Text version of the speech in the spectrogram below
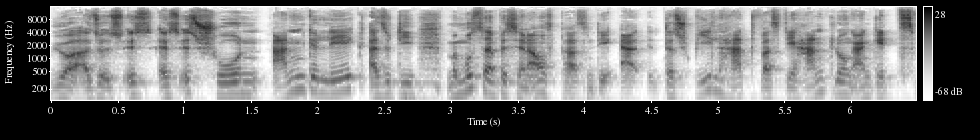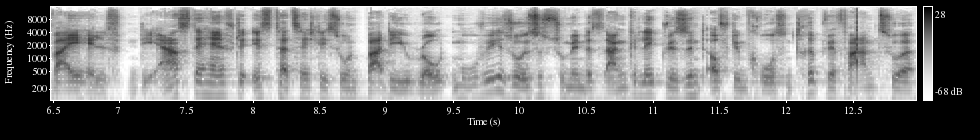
Ja, also es ist, es ist schon angelegt. Also die, man muss da ein bisschen aufpassen. Die, das Spiel hat, was die Handlung angeht, zwei Hälften. Die erste Hälfte ist tatsächlich so ein Buddy Road Movie. So ist es zumindest angelegt. Wir sind auf dem großen Trip. Wir fahren zur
